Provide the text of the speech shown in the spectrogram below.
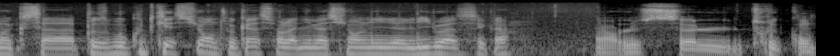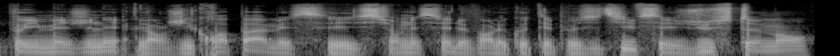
Donc ça pose beaucoup de questions en tout cas sur l'animation li- lilloise, c'est clair. Alors le seul truc qu'on peut imaginer, alors j'y crois pas, mais c'est si on essaie de voir le côté positif, c'est justement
